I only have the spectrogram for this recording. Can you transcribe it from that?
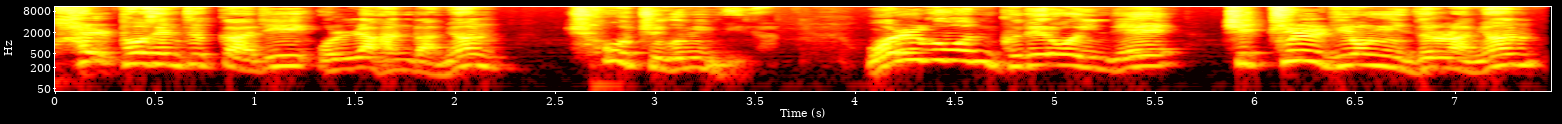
8%까지 올라간다면 초주금입니다. 월급은 그대로인데 지출 비용이 늘어나면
